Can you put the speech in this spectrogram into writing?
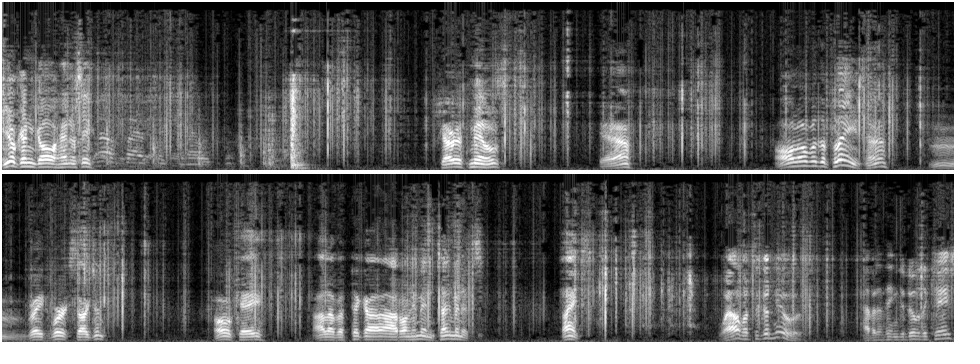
You can go, Hennessy. Sheriff Mills. Yeah? All over the place, huh? Hmm, great work, Sergeant. Okay. I'll have a pick out on him in ten minutes. Thanks. Well, what's the good news? Have anything to do with the case?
